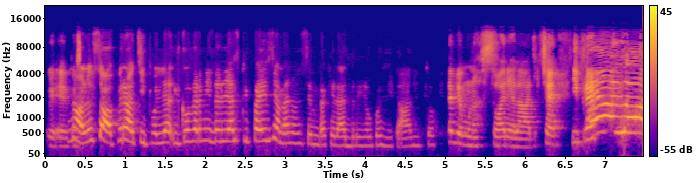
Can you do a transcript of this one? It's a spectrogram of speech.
Eh, No, questo- lo so, però tipo gli, i governi degli altri paesi a me non sembra che ladrino così tanto. Abbiamo una storia ladra, cioè i E prezzi allora?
